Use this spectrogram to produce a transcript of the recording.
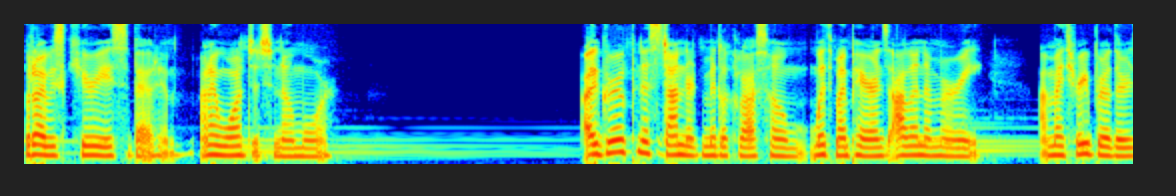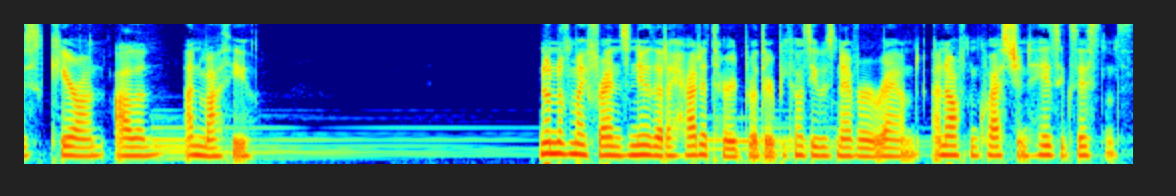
But I was curious about him, and I wanted to know more. I grew up in a standard middle class home with my parents, Alan and Marie, and my three brothers, Kieran, Alan, and Matthew. None of my friends knew that I had a third brother because he was never around and often questioned his existence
